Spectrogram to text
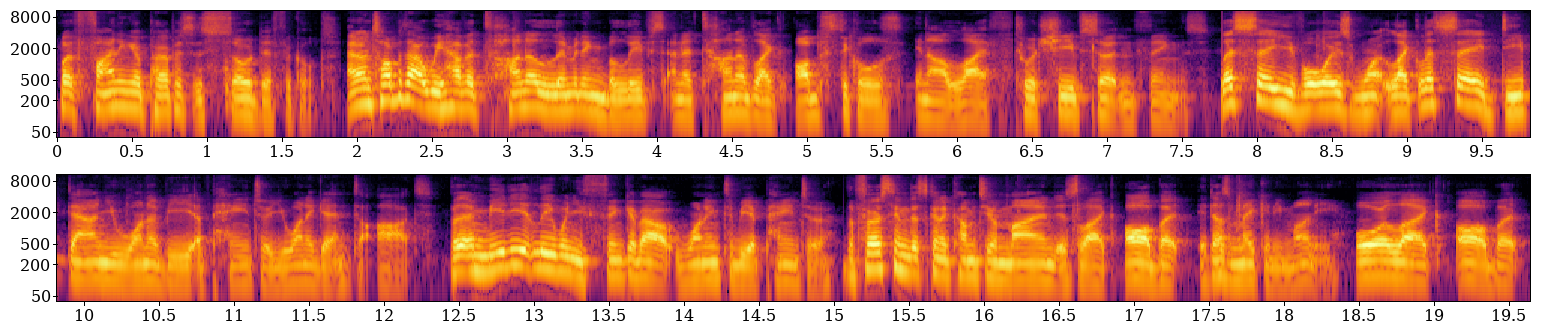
But finding your purpose is so difficult. And on top of that, we have a ton of limiting beliefs and a ton of like obstacles in our life to achieve certain things. Let's say you've always want like let's say deep down you want to be a painter, you want to get into art. But immediately when you think about wanting to be a painter, the first thing that's going to come to your mind is like, "Oh, but it doesn't make any money." Or like, "Oh, but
